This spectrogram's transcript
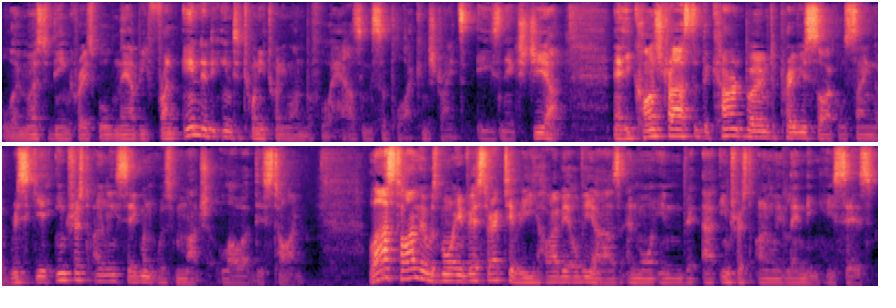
although most of the increase will now be front-ended into 2021 before housing supply constraints ease next year. Now, he contrasted the current boom to previous cycles, saying the riskier interest-only segment was much lower this time. Last time there was more investor activity, higher LVRs, and more uh, interest-only lending, he says.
